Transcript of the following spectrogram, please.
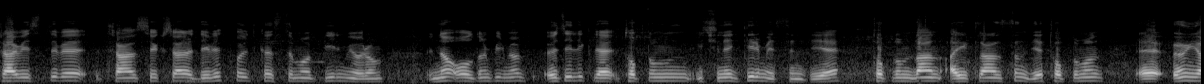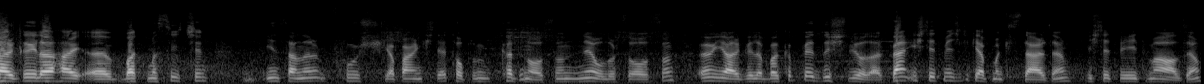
travesti ve transseksüel devlet politikası mı bilmiyorum ne olduğunu bilmiyorum. Özellikle toplumun içine girmesin diye, toplumdan ayıklansın diye toplumun e, ön yargıyla e, bakması için insanların fuş yapan kişilere toplum kadın olsun, ne olursa olsun ön yargıyla bakıp ve dışlıyorlar. Ben işletmecilik yapmak isterdim. İşletme eğitimi aldım.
